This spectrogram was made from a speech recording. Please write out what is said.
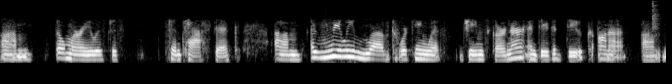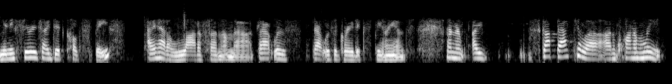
Um, Bill Murray was just fantastic. Um, I really loved working with James Garner and David Dukes on a um, miniseries I did called Space. I had a lot of fun on that. That was that was a great experience. And I Scott Bakula on Quantum Leap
